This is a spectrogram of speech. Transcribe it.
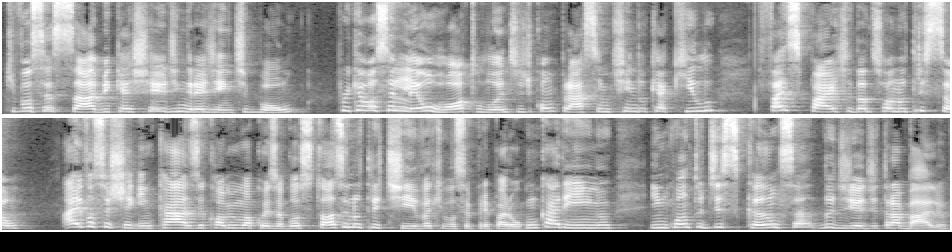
que você sabe que é cheio de ingrediente bom, porque você leu o rótulo antes de comprar, sentindo que aquilo faz parte da sua nutrição. Aí você chega em casa e come uma coisa gostosa e nutritiva que você preparou com carinho, enquanto descansa do dia de trabalho.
